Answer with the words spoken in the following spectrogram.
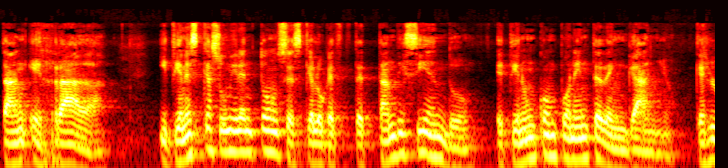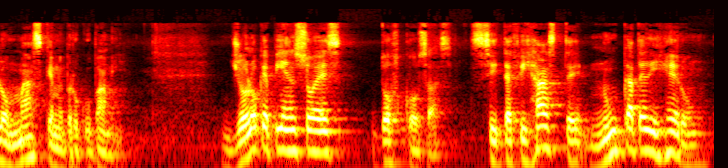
tan errada. Y tienes que asumir entonces que lo que te están diciendo eh, tiene un componente de engaño, que es lo más que me preocupa a mí. Yo lo que pienso es dos cosas. Si te fijaste, nunca te dijeron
